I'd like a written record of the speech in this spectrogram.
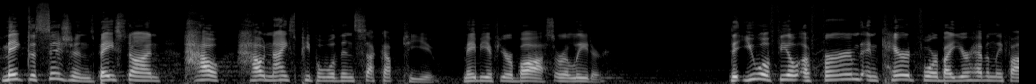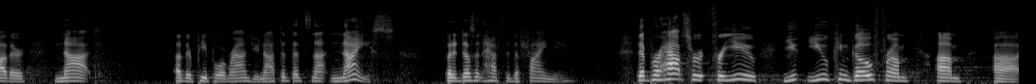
make decisions based on how, how nice people will then suck up to you, maybe if you're a boss or a leader that you will feel affirmed and cared for by your Heavenly Father, not other people around you. Not that that's not nice, but it doesn't have to define you. That perhaps for, for you, you, you can go from um, uh,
